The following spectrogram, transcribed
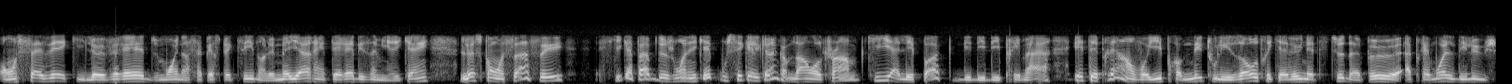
on savait qu'il œuvrait, du moins dans sa perspective, dans le meilleur intérêt des Américains. Là, ce qu'on sent, c'est est-ce qu'il est capable de jouer en équipe ou c'est quelqu'un comme Donald Trump qui, à l'époque des, des, primaires, était prêt à envoyer promener tous les autres et qui avait une attitude un peu euh, après moi le déluge?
